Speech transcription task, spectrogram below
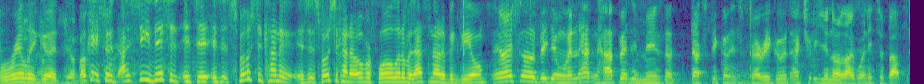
Really no, good. you're Okay, so I see this. Is, is, it, is it supposed to kind of is it supposed to kind of overflow a little bit? That's not a big deal. Yeah, it's not a big deal. When that happens, it means that that's because it's very good. Actually, you know, like when it's about,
